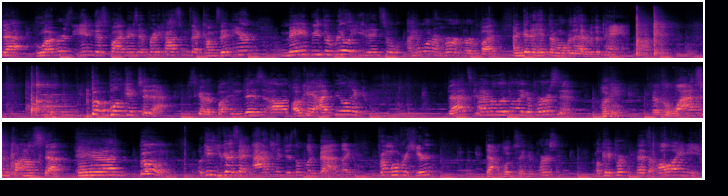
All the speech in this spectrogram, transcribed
that whoever's in this Five Nights at Freddy costume that comes in here may be the real Eden, so I don't want to hurt her, but I'm gonna hit them over the head with a pan. But we'll get to that. Just gotta button this up. Okay, I feel like that's kind of looking like a person. Okay, now the last and final step, and boom. Okay, you guys, that actually doesn't look bad. Like, from over here, that looks like a person. Okay, perfect, that's all I need.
